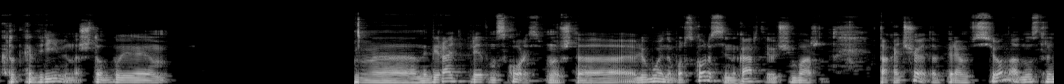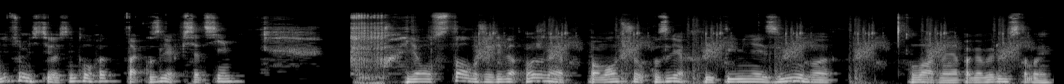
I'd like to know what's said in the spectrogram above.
кратковременно, чтобы э, набирать при этом скорость, потому что любой набор скорости на карте очень важен. Так, а что это? Прям все на одну страницу уместилось? Неплохо. Так, узлех 57. Я устал уже, ребят. Можно я помолчу? Кузлех, ты, ты меня извини, но... Ладно, я поговорю с тобой.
